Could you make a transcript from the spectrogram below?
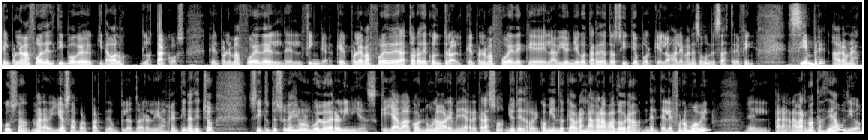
que el problema fue del tipo que quitaba los, tacos, que el problema fue del, finger, que el problema fue de la torre de control, que el problema fue de que el avión llegó tarde a otro sitio porque los alemanes son un desastre. En fin, siempre habrá una excusa maravillosa por parte de un piloto de aerolíneas argentinas. De hecho, si tú te subes en un vuelo de aerolíneas que ya va con una hora y media de retraso, yo te recomiendo que abras la grabadora del teléfono móvil para grabar notas de audio.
